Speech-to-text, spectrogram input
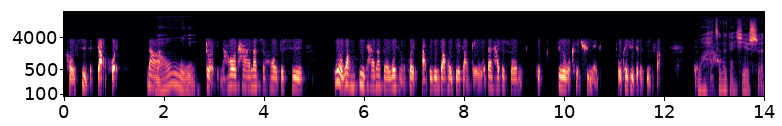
合适的教会，那哇哦，对，然后他那时候就是，我也忘记他那时候为什么会把这间教会介绍给我，但他就说我就是我可以去那个，我可以去这个地方。对，哇，真的感谢神。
